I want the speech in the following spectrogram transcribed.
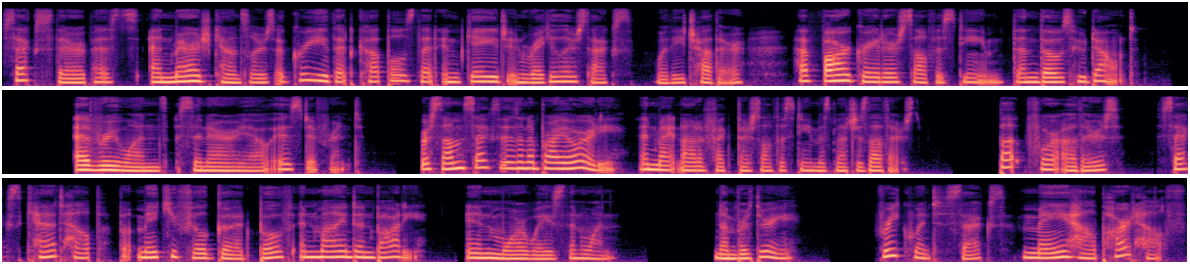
sex therapists and marriage counselors agree that couples that engage in regular sex with each other have far greater self-esteem than those who don't. Everyone's scenario is different. For some, sex isn't a priority and might not affect their self-esteem as much as others. But for others, Sex can't help but make you feel good both in mind and body in more ways than one. Number three, frequent sex may help heart health.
